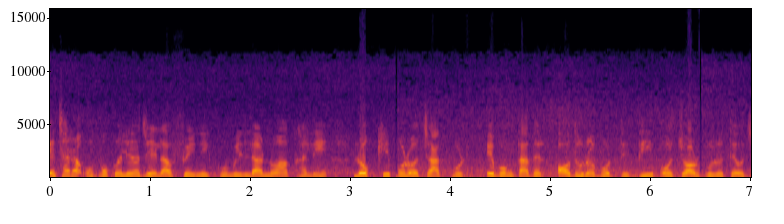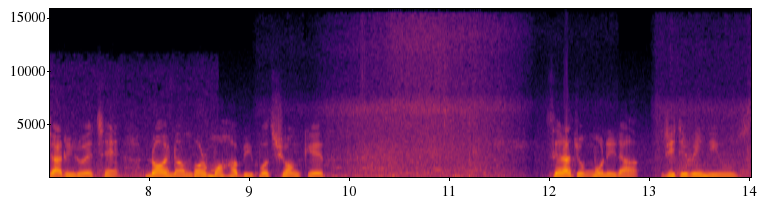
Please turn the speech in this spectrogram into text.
এছাড়া উপকূলীয় জেলা ফেনী, কুমিল্লা, নোয়াখালী, লক্ষ্মীপুর ও চাঁদপুর এবং তাদের অদূরবর্তী দ্বীপ ও চরগুলোতেও জারি রয়েছে নয় নম্বর মহাবিপদ সংকেত। Serajum Monira, GTV news.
